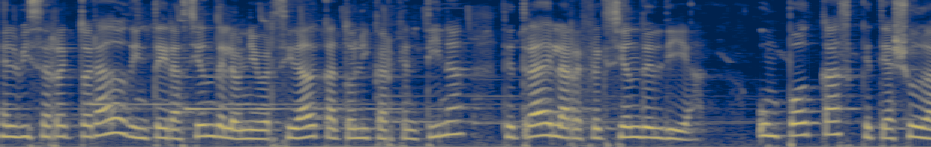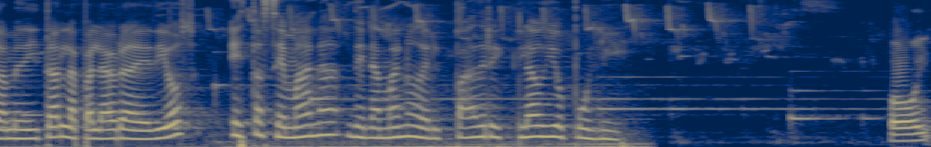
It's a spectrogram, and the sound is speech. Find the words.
El Vicerrectorado de Integración de la Universidad Católica Argentina te trae la Reflexión del Día, un podcast que te ayuda a meditar la palabra de Dios esta semana de la mano del Padre Claudio Puli. Hoy,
